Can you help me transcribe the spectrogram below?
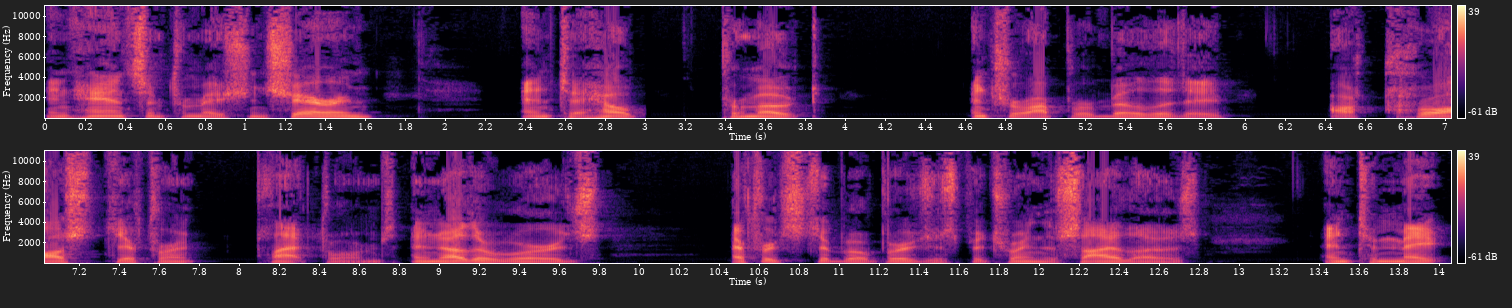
enhance information sharing and to help promote interoperability across different platforms. In other words, efforts to build bridges between the silos and to make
